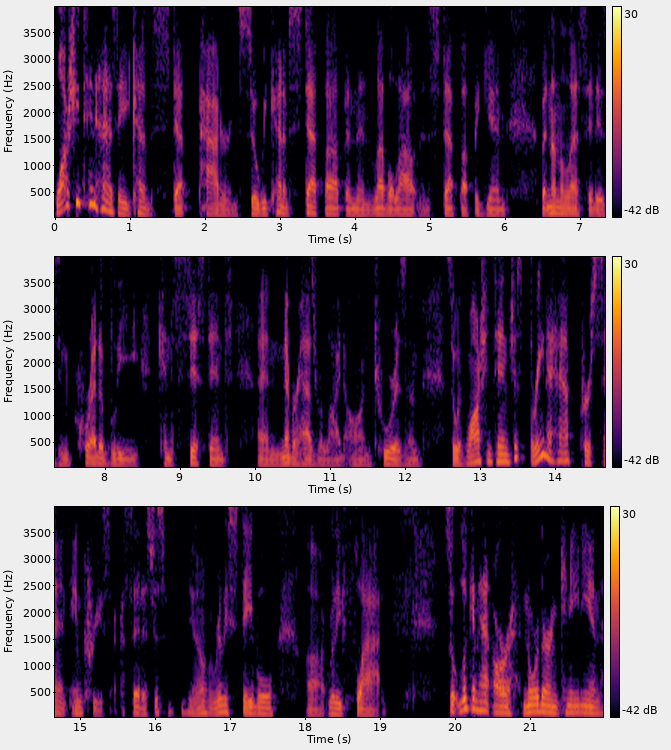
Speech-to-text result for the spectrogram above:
Washington has a kind of step pattern. So we kind of step up and then level out and then step up again. But nonetheless, it is incredibly consistent and never has relied on tourism. So with Washington, just three and a half percent increase. Like I said, it's just, you know, really stable, uh, really flat. So, looking at our northern Canadian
